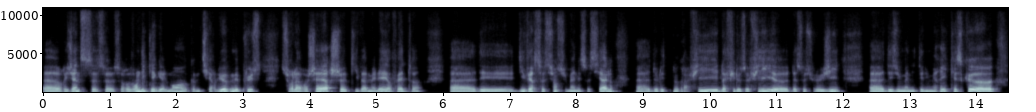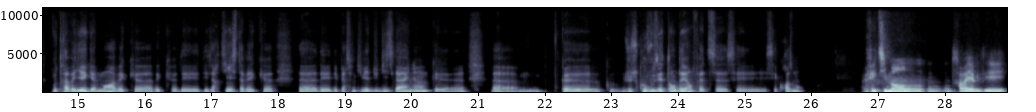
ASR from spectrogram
Origins se, revendique également comme tiers-lieu, mais plus sur la recherche qui va mêler en fait des diverses sciences humaines et sociales, de l'ethnographie, de la philosophie, de la sociologie, des humanités numériques. Est-ce que vous travaillez également avec, avec des, des artistes, avec des, des personnes qui viennent du design hein, que, euh, que, Jusqu'où vous étendez en fait ces, ces, croisements? Effectivement, on, travaille avec des,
